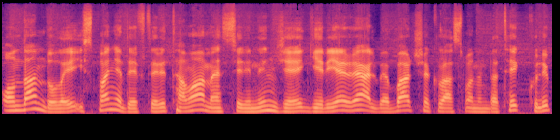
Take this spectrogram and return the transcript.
Ondan dolayı İspanya defteri tamamen silinince geriye Real ve Barça klasmanında tek kulüp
